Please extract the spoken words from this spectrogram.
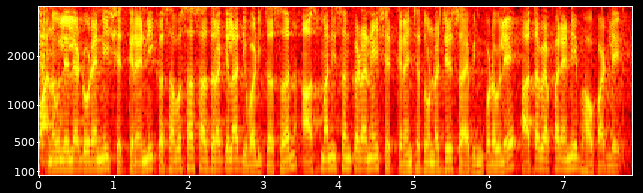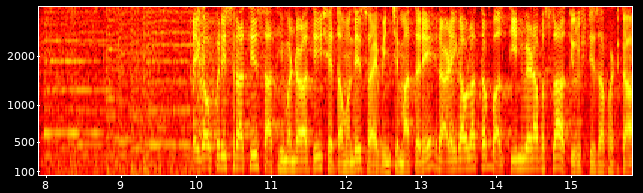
पाणवलेल्या डोळ्यांनी शेतकऱ्यांनी कसाबसा साजरा केला दिवाळीचा सण. आसमानी संकटाने शेतकऱ्यांच्या तोंडाचे सोयाबीन पडवले. आता व्यापाऱ्यांनी भाव पाडले. राळेगाव परिसरातील साथी मंडळातील शेतामध्ये सोयाबीनचे मातरे. राळेगावला तब्बल तीन वेळा बसला अतिवृष्टीचा फटका.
